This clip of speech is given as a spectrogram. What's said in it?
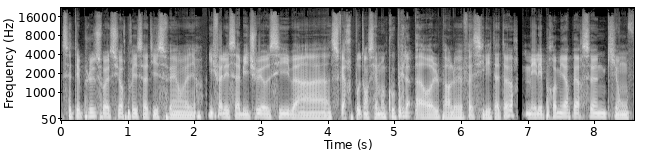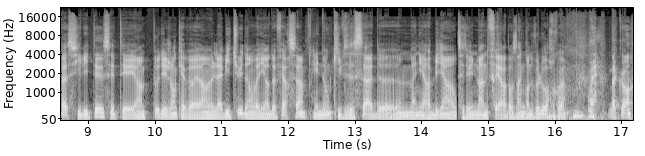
C'était plus, ouais, surpris satisfait, on va dire. Il fallait s'habituer aussi bah, à se faire potentiellement couper la parole par le facilitateur. Mais les premières personnes qui ont facilité, c'était un peu des gens qui avaient euh, l'habitude, on va dire, de faire ça. Et donc qui faisaient ça de manière bien. C'était une main de fer dans un gant de velours, quoi. Ouais, d'accord.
